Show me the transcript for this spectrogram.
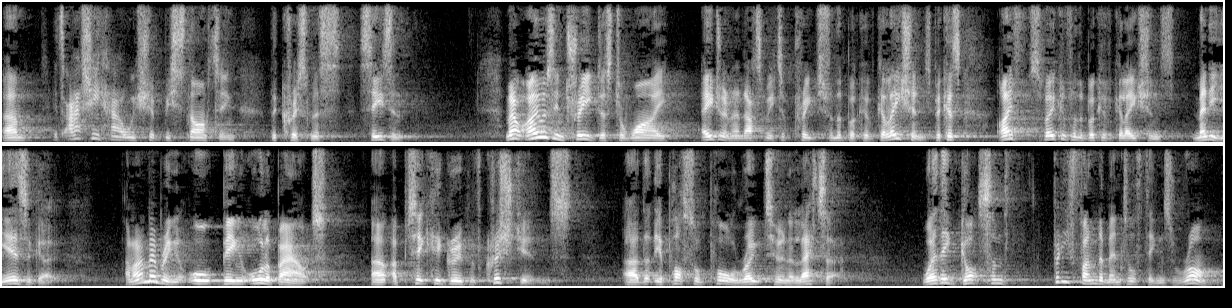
Um, it's actually how we should be starting the Christmas season. Now, I was intrigued as to why Adrian had asked me to preach from the book of Galatians, because I've spoken from the book of Galatians many years ago. And I remember it all, being all about uh, a particular group of Christians uh, that the Apostle Paul wrote to in a letter, where they got some pretty fundamental things wrong.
